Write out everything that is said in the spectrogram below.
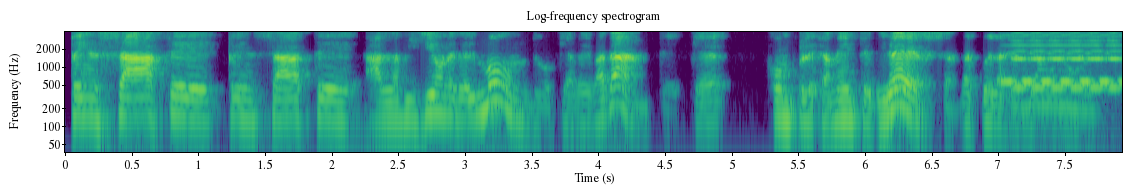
pensate, pensate alla visione del mondo che aveva Dante, che è completamente diversa da quella che abbiamo noi.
